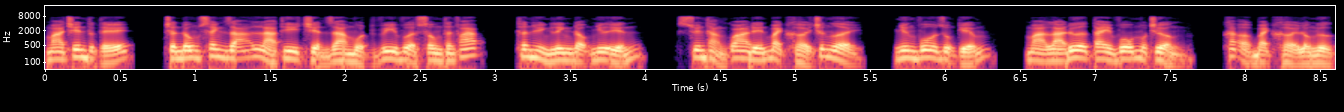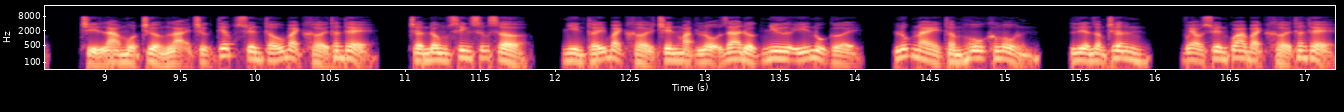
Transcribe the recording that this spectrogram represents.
Mà trên thực tế, trần đông xanh giã là thi triển ra một vi vượt sông thân pháp, thân hình linh động như yến, xuyên thẳng qua đến bạch khởi trước người, nhưng vô dụng kiếm, mà là đưa tay vỗ một trường, khắc ở bạch khởi lồng ngực, chỉ là một trường lại trực tiếp xuyên thấu bạch khởi thân thể, trần đông sinh sững sờ, nhìn thấy bạch khởi trên mặt lộ ra được như ý nụ cười, lúc này thầm hô không ổn, liền dậm chân, vèo xuyên qua bạch khởi thân thể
